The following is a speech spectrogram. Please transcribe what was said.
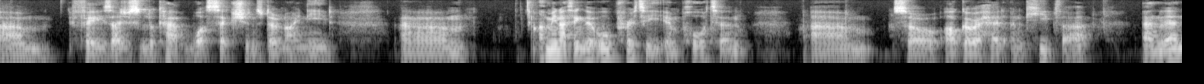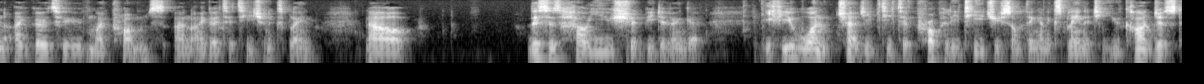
um, phase, I just look at what sections don't I need. Um, I mean, I think they're all pretty important. Um, so I'll go ahead and keep that. And then I go to my prompts and I go to teach and explain. Now, this is how you should be doing it. If you want ChatGPT to properly teach you something and explain it to you, you can't just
